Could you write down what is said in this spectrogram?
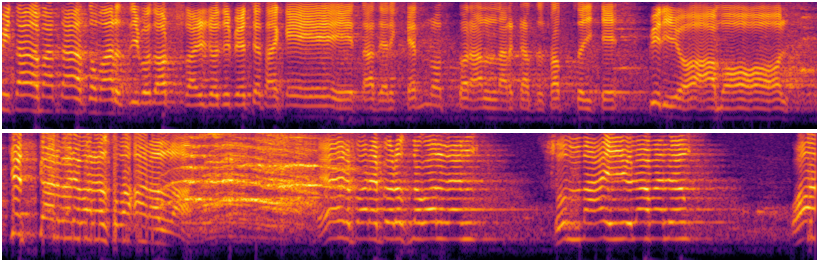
পিতা মাতা তোমার জীবদর্শয় যদি বেঁচে থাকে, তাদের খেদমত আল্লাহর কাছে সবচেয়ে প্রিয় আমল। চিৎকার মেরে বলেন সুবাহান আল্লাহ এরপরে প্রশ্ন করলেন ওয়া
